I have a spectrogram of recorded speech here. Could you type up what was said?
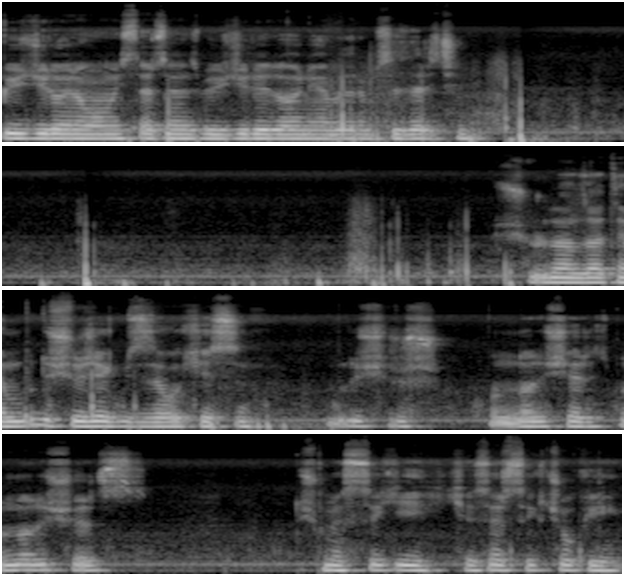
Büyücüyle oynamamı isterseniz büyücüyle de oynayabilirim sizler için. Şuradan zaten bu düşürecek bize o kesin. Bu düşürür. Bununla düşeriz. Bununla düşeriz. Düşmezsek iyi. Kesersek çok iyi.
